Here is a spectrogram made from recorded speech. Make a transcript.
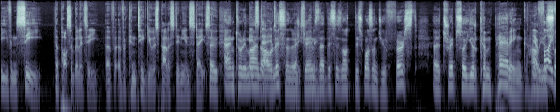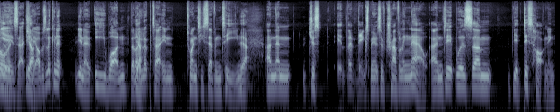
even see the possibility of, of a contiguous Palestinian state. So, and to remind dead, our listeners, basically. James, that this is not this wasn't your first uh, trip, so you're comparing how yeah, you five saw years it. actually. Yeah. I was looking at you know E1 that I looked at in 2017, Yeah. and then just the, the experience of travelling now, and it was um, yeah, disheartening.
